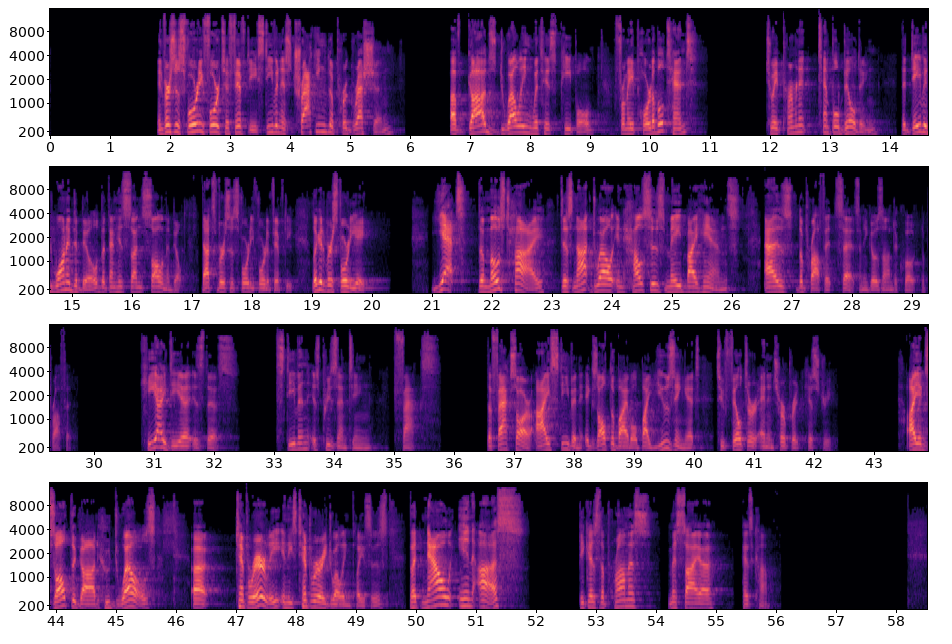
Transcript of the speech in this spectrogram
In verses 44 to 50, Stephen is tracking the progression of God's dwelling with his people from a portable tent to a permanent temple building that David wanted to build, but then his son Solomon built. That's verses 44 to 50. Look at verse 48. Yet the Most High does not dwell in houses made by hands, as the prophet says. And he goes on to quote the prophet. Key idea is this Stephen is presenting facts. The facts are I, Stephen, exalt the Bible by using it to filter and interpret history. I exalt the God who dwells uh, temporarily in these temporary dwelling places, but now in us because the promised Messiah has come.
